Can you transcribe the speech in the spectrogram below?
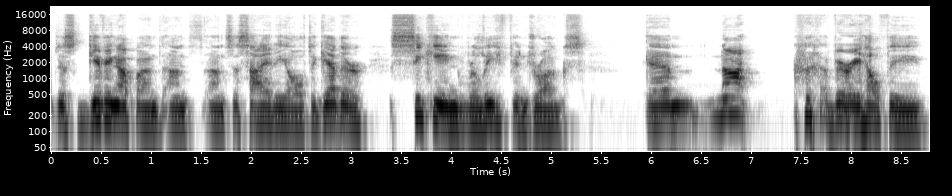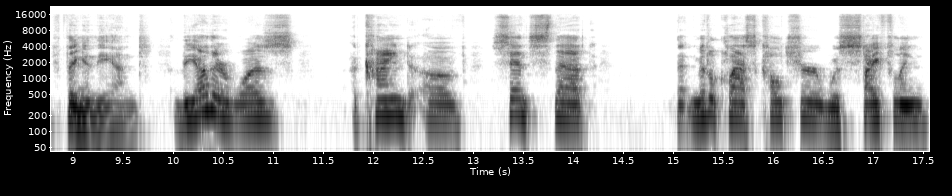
just giving up on, on, on society altogether, seeking relief in drugs, and not a very healthy thing in the end. The other was a kind of sense that that middle class culture was stifling.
